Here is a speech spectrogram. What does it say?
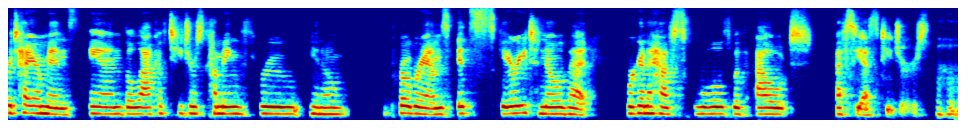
retirements and the lack of teachers coming through, you know, programs, it's scary to know that we're going to have schools without FCS teachers. Mm-hmm.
